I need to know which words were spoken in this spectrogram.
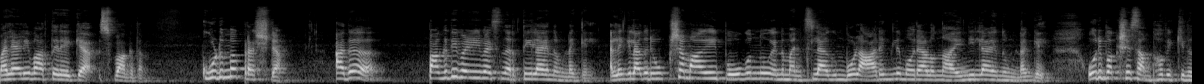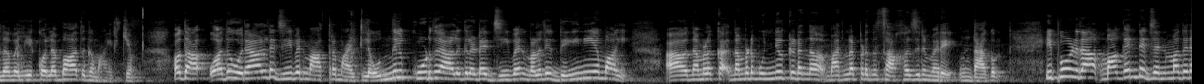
മലയാളി വാർത്തയിലേക്ക് സ്വാഗതം. കുടുംബ പ്രശ്നം. അത് പകുതി വഴി വെച്ച് നിർത്തിയില്ല എന്നുണ്ടെങ്കിൽ അല്ലെങ്കിൽ അത് രൂക്ഷമായി പോകുന്നു എന്ന് മനസ്സിലാകുമ്പോൾ ആരെങ്കിലും ഒരാളൊന്നും അയഞ്ഞില്ല എന്നുണ്ടെങ്കിൽ ഒരു പക്ഷെ സംഭവിക്കുന്നത് വലിയ കൊലപാതകമായിരിക്കും. അത് അത് ഒരാളുടെ ജീവൻ മാത്രമായിട്ടില്ല. ഒന്നിൽ കൂടുതൽ ആളുകളുടെ ജീവൻ വളരെ ദയനീയമായി നമ്മൾ നമ്മുടെ മുന്നിൽ കിടന്ന് മരണപ്പെടുന്ന സാഹചര്യം വരെ ഉണ്ടാകും. ഇപ്പോഴിതാ മകന്റെ ജന്മദിന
